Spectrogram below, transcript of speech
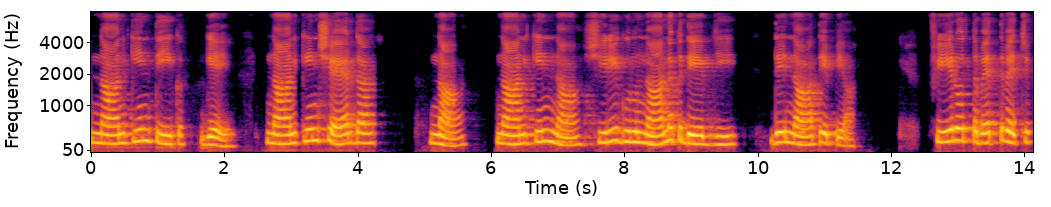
ਨਾਨਕਿਨ ਤੀਕ ਗਏ। ਨਾਨਕਿਨ ਸ਼ਹਿਰ ਦਾ ਨਾਂ ਨਾਨਕਿਨ ਨਾਂ ਸ੍ਰੀ ਗੁਰੂ ਨਾਨਕ ਦੇਵ ਜੀ ਦੇ ਨਾਂ ਤੇ ਪਿਆ। ਫਿਰ ਉਹ ਤਬਤ ਵਿੱਚ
